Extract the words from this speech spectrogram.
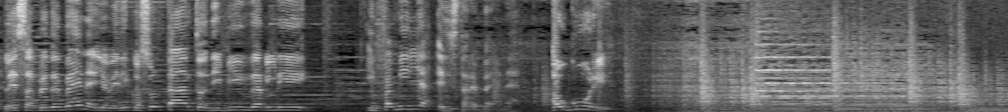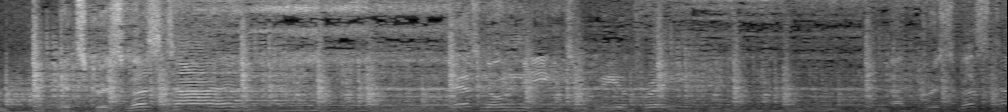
le sapete bene, io vi dico soltanto di viverli in famiglia e di stare bene. Auguri! It's Christmas time. There's no need to be afraid. At Christmas time,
